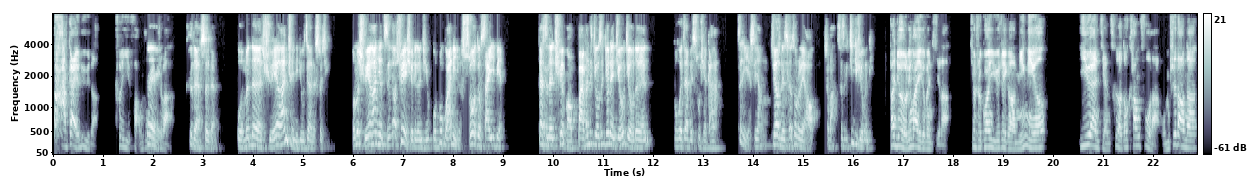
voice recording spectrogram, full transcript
大概率的可以防住，是吧？是的，是的。我们的血液安全，里就这样的事情。我们血液安全，只要献血的人群，我不管你，所有都筛一遍。但是能确保百分之九十九点九九的人不会再被输血感染，这个也是一样，只要是能承受得了，是吧？这是个经济学问题。但就有另外一个问题了，就是关于这个明明医院检测都康复了，我们知道呢，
